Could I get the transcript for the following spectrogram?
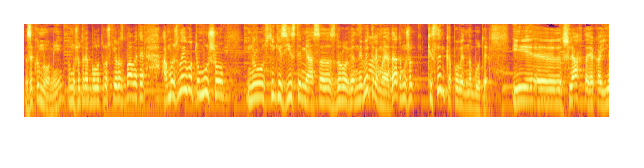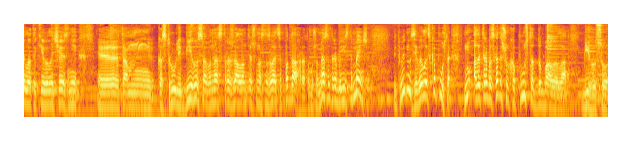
з економії, тому що треба було трошки розбавити. А можливо, тому що ну, стільки з'їсти м'яса здоров'я не витримає, да? тому що кислинка повинна бути. І е, шляхта, яка їла такі величезні е, там, каструлі бігоса, вона страждала на те, що у нас називається подагра, тому що м'яса треба їсти менше. Відповідно, з'явилась капуста. Ну, але треба сказати, що капуста додавала бігусу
